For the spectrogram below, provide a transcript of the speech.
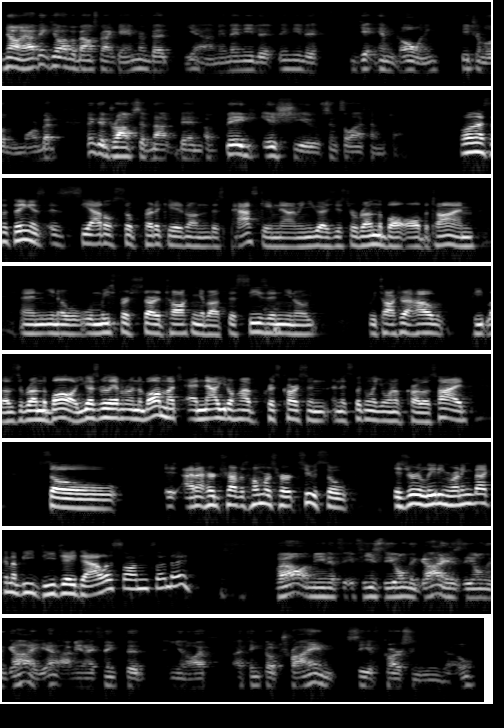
no, I think he'll have a bounce back game. But yeah, I mean, they need to they need to get him going, feature him a little bit more. But I think the drops have not been a big issue since the last time we talked. Well, and that's the thing is, is Seattle's so predicated on this pass game now. I mean, you guys used to run the ball all the time, and you know when we first started talking about this season, you know, we talked about how Pete loves to run the ball. You guys really haven't run the ball much, and now you don't have Chris Carson, and it's looking like you want to have Carlos Hyde. So, and I heard Travis Homer's hurt too. So, is your leading running back going to be DeeJay Dallas on Sunday? Well, I mean, if, if he's the only guy, he's the only guy. Yeah, I mean, I think that you know, I, I think they'll try and see if Carson can go.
